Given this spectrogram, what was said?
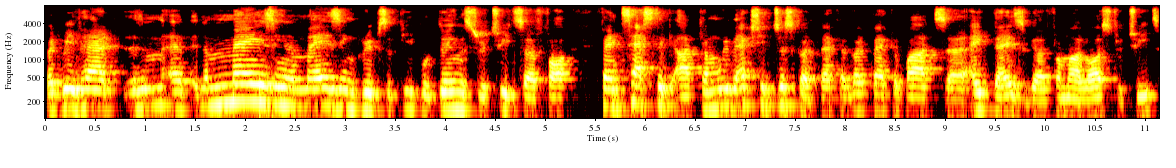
but we've had an amazing, amazing groups of people doing this retreat so far. Fantastic outcome. We've actually just got back. I got back about uh, eight days ago from our last retreat,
